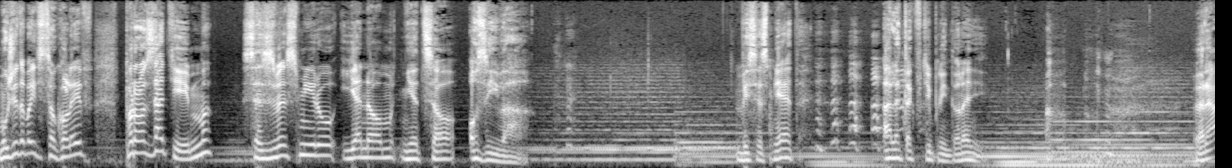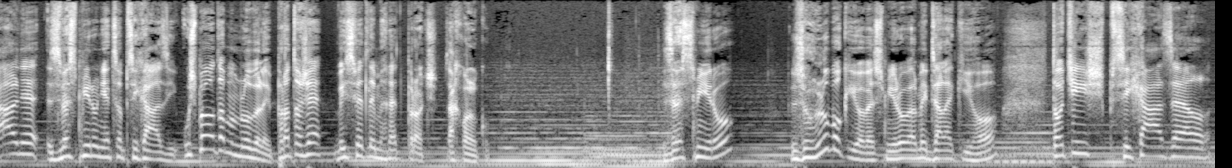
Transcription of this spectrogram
Může to být cokoliv. Prozatím se z vesmíru jenom něco ozývá. Vy se smějete, ale tak vtipný to není. Reálně z vesmíru něco přichází. Už jsme o tom mluvili, protože vysvětlím hned proč, za chvilku. Z vesmíru, z hlubokého vesmíru, velmi dalekého, totiž přicházel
